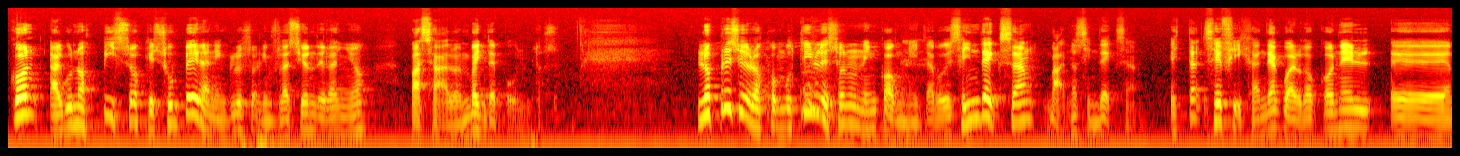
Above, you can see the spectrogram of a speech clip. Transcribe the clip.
con algunos pisos que superan incluso la inflación del año pasado, en 20 puntos. Los precios de los combustibles son una incógnita, porque se indexan, va, no se indexan, se fijan de acuerdo con el, eh,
